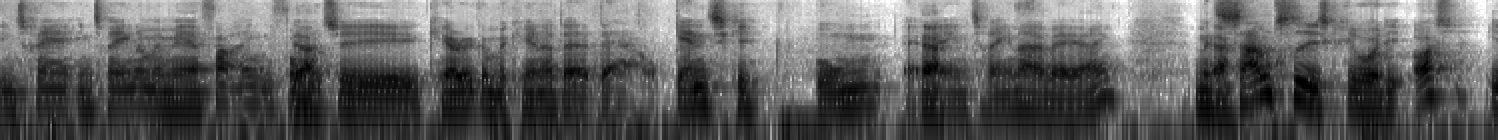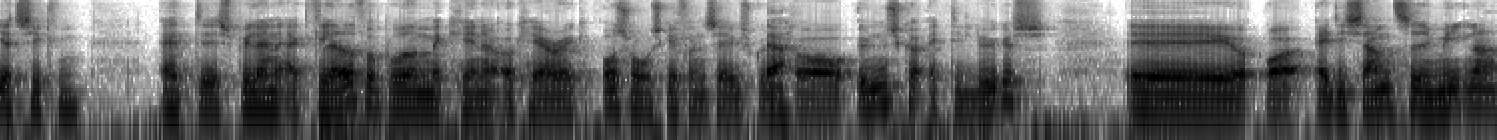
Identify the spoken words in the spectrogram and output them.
en, træ, en træner med mere erfaring i forhold Ja. til Carrick og McKenna, der, der er jo ganske unge af Ja. en træner at være. Ikke? Men Ja. samtidig skriver de også i artiklen, at øh, spillerne er glade for både McKenna og Carrick, og Solskjaer for den sags skyld, Ja. og ønsker, at de lykkes. Øh, og at de samtidig mener,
